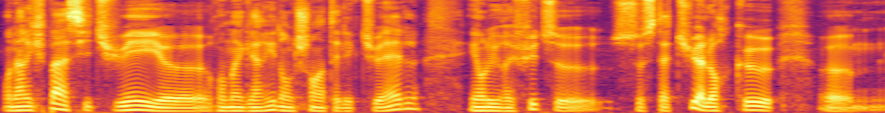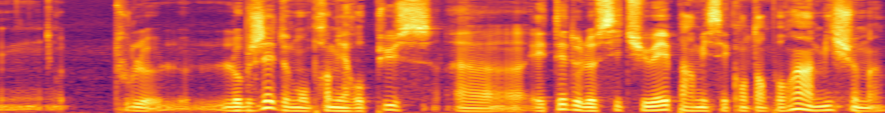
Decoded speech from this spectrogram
on n'arrive pas à situer Romain Gary dans le champ intellectuel et on lui réfute ce, ce statut alors que l'objet de mon premier opus euh, était de le situer parmi ses contemporains à mi-chemin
